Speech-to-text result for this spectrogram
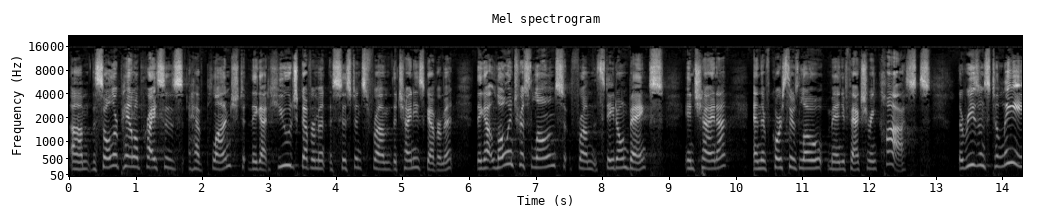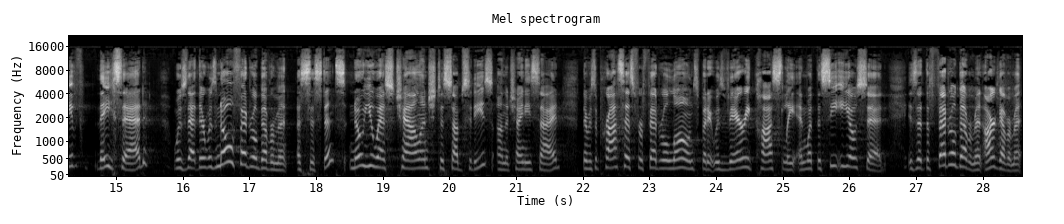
um, the solar panel prices have plunged. They got huge government assistance from the Chinese government. They got low interest loans from state owned banks in China. And of course, there's low manufacturing costs. The reasons to leave, they said, was that there was no federal government assistance, no U.S. challenge to subsidies on the Chinese side. There was a process for federal loans, but it was very costly. And what the CEO said is that the federal government, our government,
